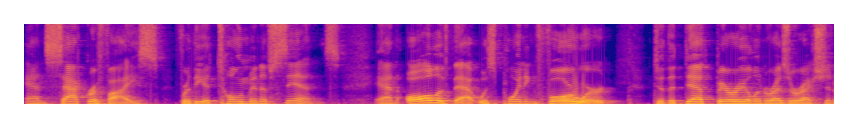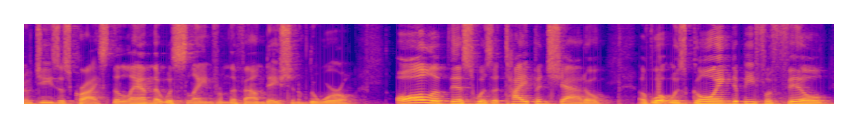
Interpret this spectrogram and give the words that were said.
and sacrifice for the atonement of sins. And all of that was pointing forward to the death, burial, and resurrection of Jesus Christ, the Lamb that was slain from the foundation of the world. All of this was a type and shadow of what was going to be fulfilled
